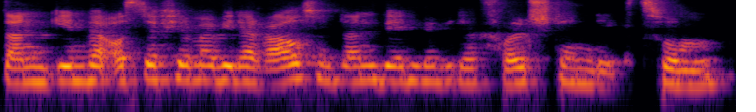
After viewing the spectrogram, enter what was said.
dann gehen wir aus der Firma wieder raus und dann werden wir wieder vollständig zum,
